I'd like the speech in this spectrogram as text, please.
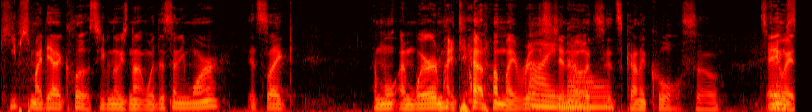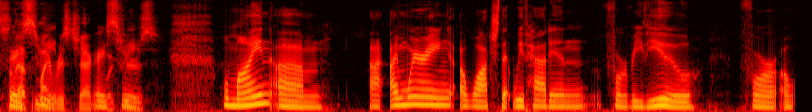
keeps my dad close, even though he's not with us anymore. It's like I'm I'm wearing my dad on my wrist. I you know, it's know. it's kind of cool. So It's very- anyway, so very that's my sweet. wrist check. Very What's sweet. yours? Well, mine, um, I, I'm wearing a watch that we've had in for review for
